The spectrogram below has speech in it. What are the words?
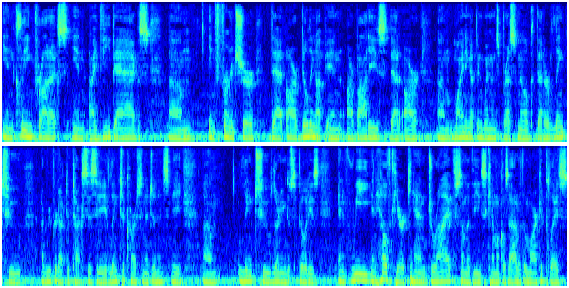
in cleaning products, in IV bags, um, in furniture that are building up in our bodies, that are um, winding up in women's breast milk, that are linked to reproductive toxicity, linked to carcinogenicity, um, linked to learning disabilities. And if we in healthcare can drive some of these chemicals out of the marketplace,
